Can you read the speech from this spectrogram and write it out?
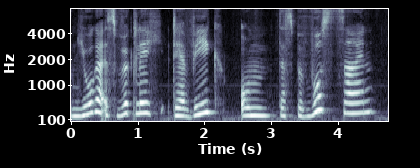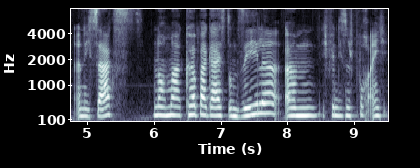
Und Yoga ist wirklich der Weg, um das Bewusstsein, und ich sag's nochmal, Körper, Geist und Seele, ähm, ich finde diesen Spruch eigentlich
